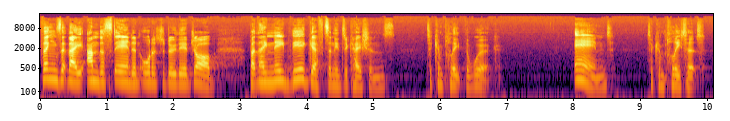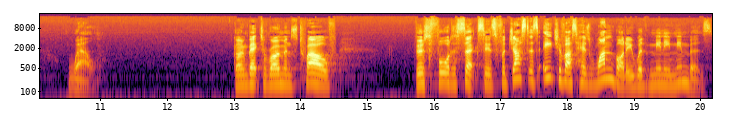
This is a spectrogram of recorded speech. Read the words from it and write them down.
things that they understand in order to do their job, but they need their gifts and educations to complete the work and to complete it well. Going back to Romans 12, verse 4 to 6 says, For just as each of us has one body with many members,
